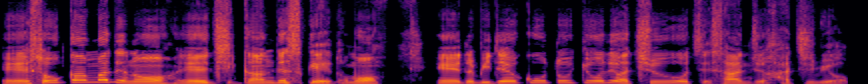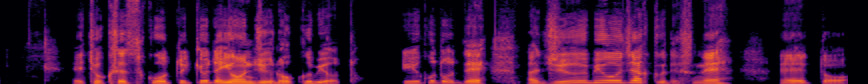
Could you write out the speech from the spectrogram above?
えー、相関までの、時間ですけれども、えーと、ビデオ口頭鏡では中央値で38秒、直接口頭鏡では46秒ということで、まあ、10秒弱ですね、えっ、と、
